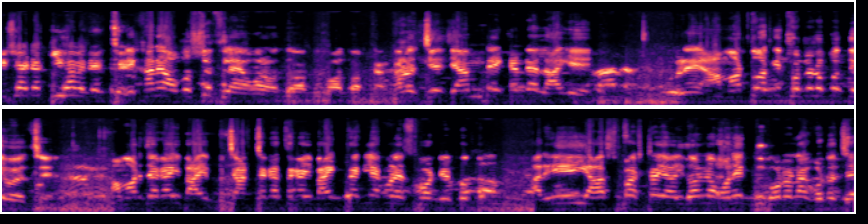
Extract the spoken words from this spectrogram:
বিষয়টা কীভাবে দেখছেন? এখানে অবশ্যই ফ্লাইওভার হওয়া দরকার। কারণ যে জ্যামটা এখানটায় লাগে মানে আমার তো আগে ছোটের উপর দিয়ে হয়েছে। আমার জায়গায় বাইক চার চাকার জায়গায় বাইক থাকলে এখন স্পট ডেট হতো আর এই আশপাশটায় এই ধরনের অনেক দুর্ঘটনা ঘটেছে।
